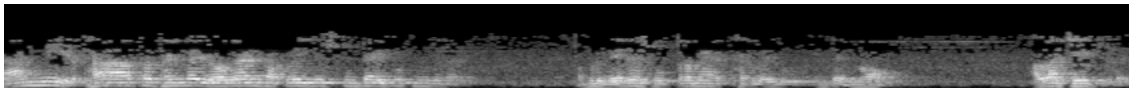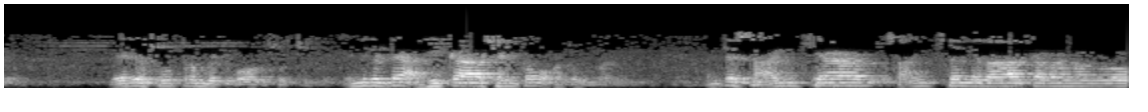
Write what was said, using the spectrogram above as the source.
దాన్ని యథాతథంగా యోగానికి అప్లై చేసుకుంటే అయిపోతుంది కదా. అప్పుడు వేరే సూత్రమే అక్కర్లేదు. అంటే నో. అలా చేయట్లేదు. వేరే సూత్రం పెట్టుకోవాల్సి వచ్చింది. ఎందుకంటే అధికాశంక ఒకటి ఉన్నది. అంటే సాంఖ్య సాంఖ్య నిరాకరణంలో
